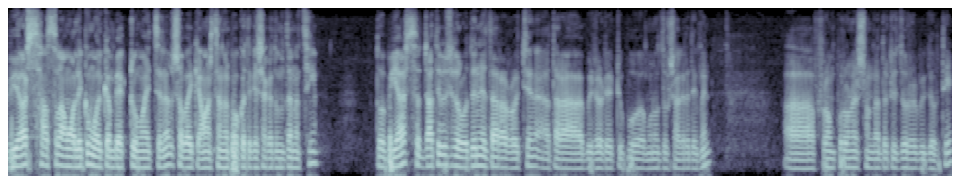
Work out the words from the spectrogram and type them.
ভিয়ার্স আসসালামু আলাইকুম, welcome back to my channel. সবাইকে আমার চ্যানেল পক্ষ থেকে স্বাগতম জানাচ্ছি। তো ভিয়ার্স জাতীয় বিশ্ববিদ্যালয়ের অধীনে যারা রয়েছেন তারা ভিডিওটি একটু মনোযোগ সহকারে দেখবেন। ফর্ম পূরণের সংক্রান্ত একটি জরুরি বিজ্ঞপ্তি।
